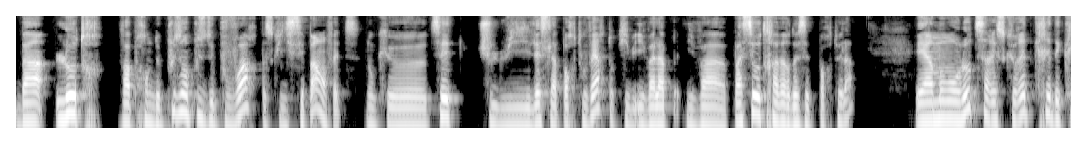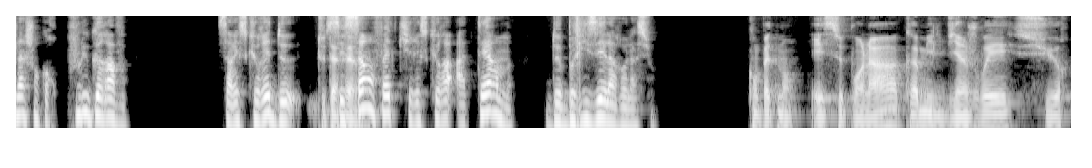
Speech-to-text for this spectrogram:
ben l'autre va prendre de plus en plus de pouvoir parce qu'il sait pas en fait. Donc euh, tu sais, tu lui laisses la porte ouverte, donc il, il va la- il va passer au travers de cette porte-là. Et à un moment ou l'autre, ça risquerait de créer des clashs encore plus graves. Ça risquerait de, Tout à c'est ça en fait qui risquera à terme de briser la relation. Complètement. Et ce point-là, comme il vient jouer sur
